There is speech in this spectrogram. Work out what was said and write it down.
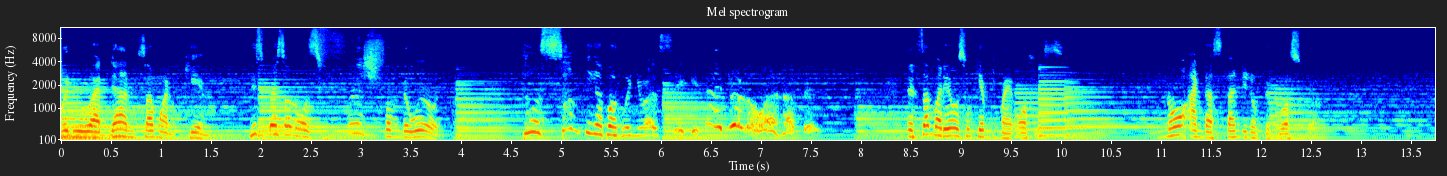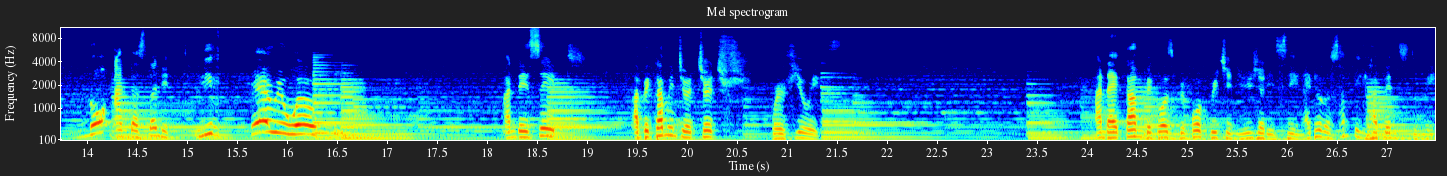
When we were done, someone came. This person was fresh from the world. There was something about when you were singing. I don't know what happened. And somebody else who came to my office. No understanding of the gospel no understanding. live very worldly. And they said, I've been coming to your church for a few weeks. And I come because before preaching, you usually sing. I don't know, something happens to me.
